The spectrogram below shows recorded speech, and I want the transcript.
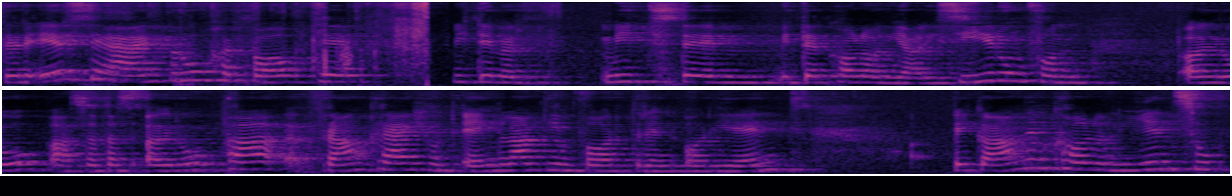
Der erste Einbruch erfolgte mit, dem, mit, dem, mit der Kolonialisierung von Europa, also dass Europa, Frankreich und England im vorderen Orient begannen Kolonien zu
